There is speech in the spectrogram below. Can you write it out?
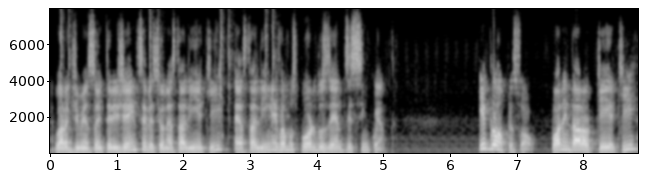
Agora, dimensão inteligente, seleciona esta linha aqui, esta linha e vamos pôr 250. E pronto, pessoal. Podem dar ok aqui.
